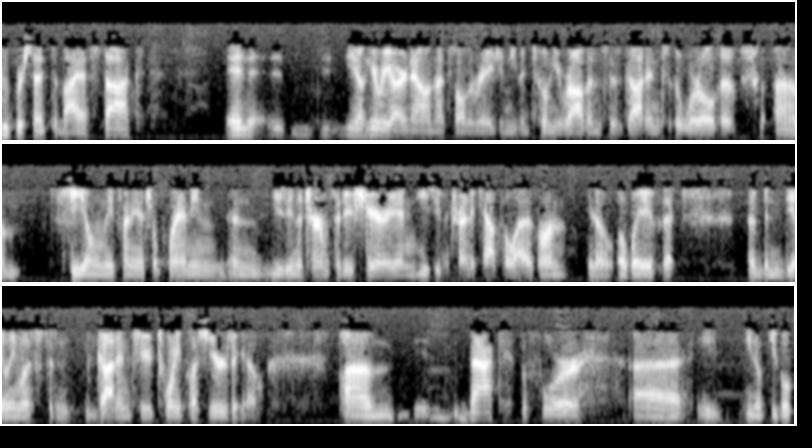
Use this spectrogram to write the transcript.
2% to buy a stock. And, you know, here we are now and that's all the rage. And even Tony Robbins has got into the world of, um, fee only financial planning and using the term fiduciary. And he's even trying to capitalize on, you know, a wave that I've been dealing with and got into 20 plus years ago. Um, back before, uh, you, know, people,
